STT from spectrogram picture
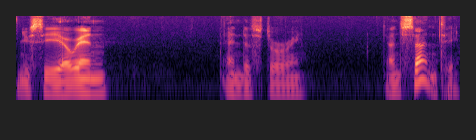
new CEO in, end of story. Uncertainty.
